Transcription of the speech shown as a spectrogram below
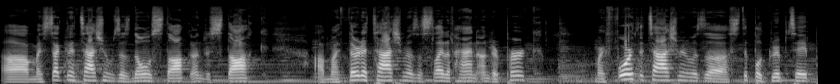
Uh, my second attachment was a no stock under stock. Uh, my third attachment was a sleight of hand under perk. My fourth attachment was a stipple grip tape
